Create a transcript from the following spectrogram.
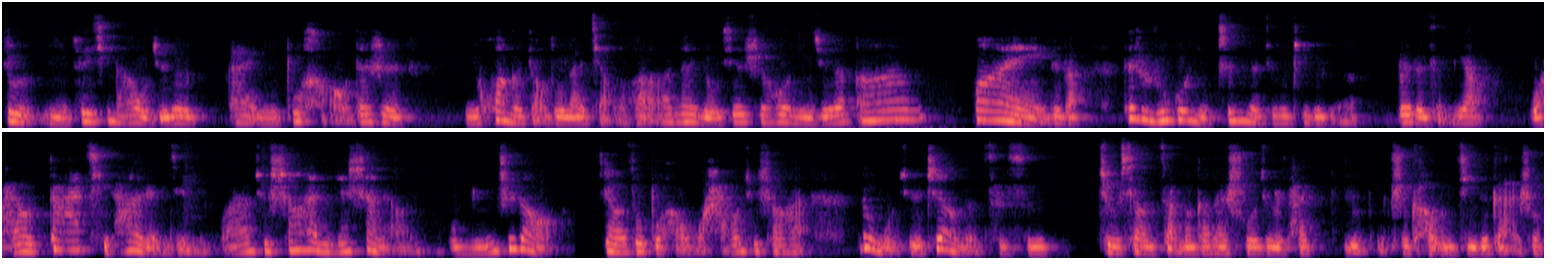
就是你最起码，我觉得，哎，你不好。但是你换个角度来讲的话啊，那有些时候你觉得啊，why，对吧？但是如果你真的就是这个人为了怎么样，我还要搭其他的人进去，我还要去伤害那些善良人，我明知道这样做不好，我还要去伤害，那我觉得这样的自私，就像咱们刚才说，就是他只考虑自己的感受，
